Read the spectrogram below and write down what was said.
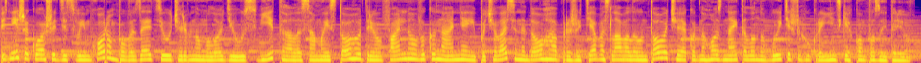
Пізніше Кошиць зі своїм хором повезе цю чарівну мелодію у світ, але саме із того тріумфального виконання і почалася недовга прижиттєва слава Леонтовича як одного з найталановитіших українських композиторів.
